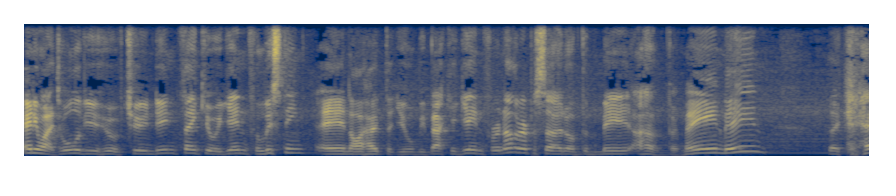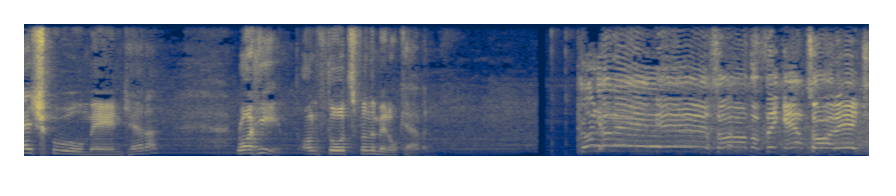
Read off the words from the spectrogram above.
Anyway, to all of you who have tuned in, thank you again for listening, and I hope that you'll be back again for another episode of the man, uh, the man, man, the casual man catter, right here on Thoughts from the Metal Cavern. Got it! Yes, oh, the thick outside edge.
